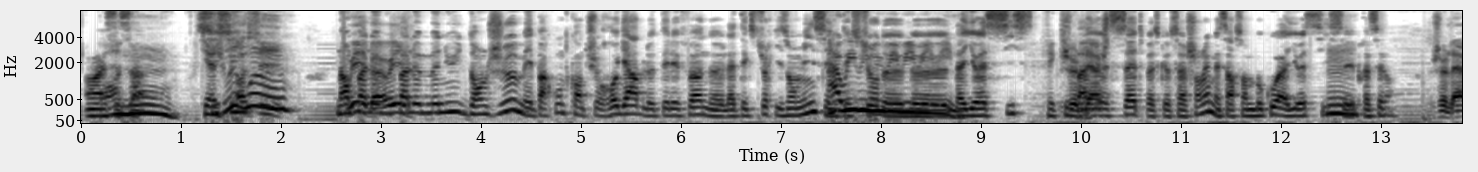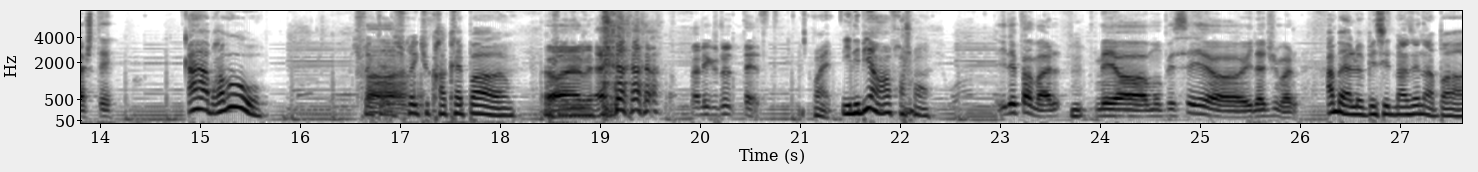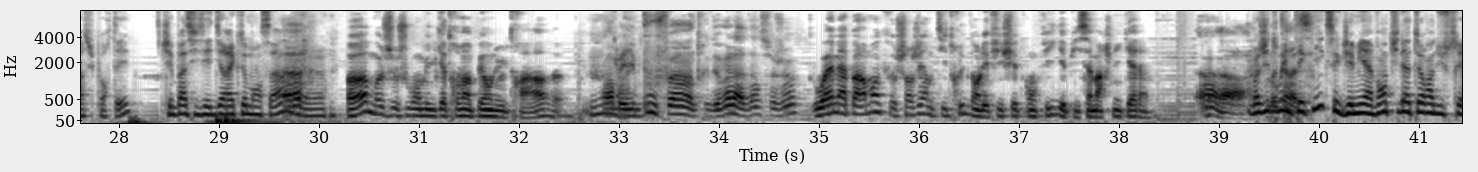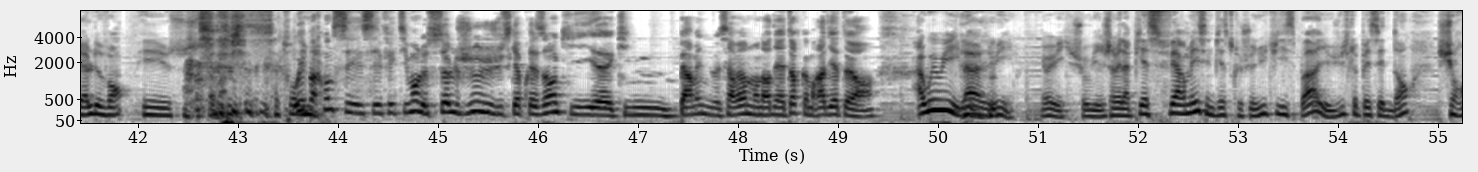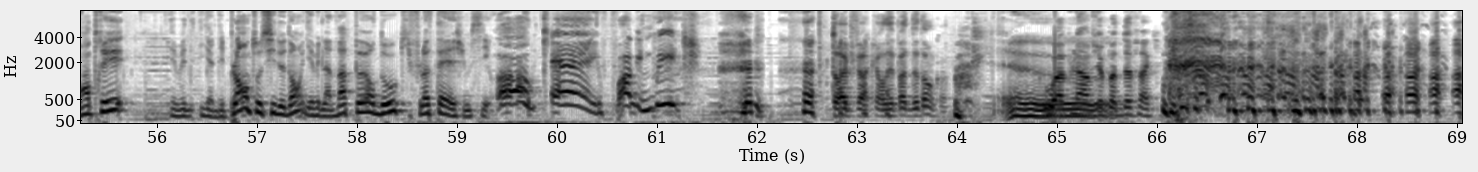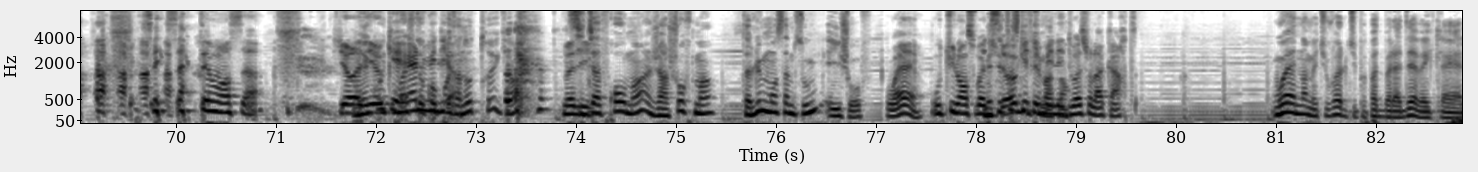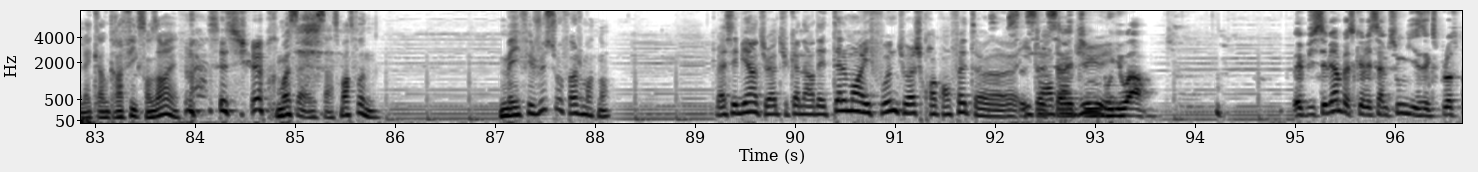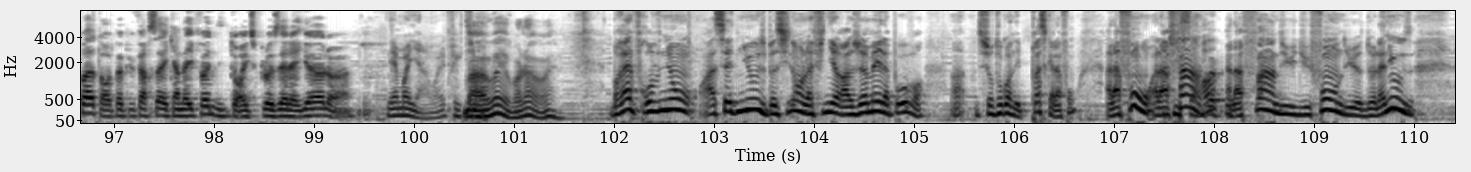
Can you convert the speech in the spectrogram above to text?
Ouais, oh c'est ça. non Qui a Si, joué si. moi Ah, si. Non, Oui, pas, bah le, oui. pas le menu dans le jeu, mais par contre, quand tu regardes le téléphone, euh, la texture qu'ils ont mis, c'est Ah une texture oui, de, oui, oui, de- oui. d'iOS 6. Effectivement. Je Pas l'ai iOS 7 parce que ça a changé, mais ça ressemble beaucoup à iOS 6 Hmm. et précédent. Je l'ai acheté. Ah, bravo je croyais, que, Ah. je croyais que tu craquerais pas. euh, Ouais, mais... Fallait que je le teste. Ouais, il est bien, hein, franchement. Il est pas mal, Hmm. mais euh, mon PC, euh, il a du mal. Ah bah le PC de Mazen n'a pas supporté. Je sais pas si c'est directement ça. Ah. mais, euh, Ah, moi je joue en 1080p en ultra. euh. Oh, mais il bouffe hein, un truc de malade, hein, ce jeu. Ouais, mais apparemment, il faut changer un petit truc dans les fichiers de config et puis ça marche nickel. Ah, Moi j'ai trouvé une technique, c'est que j'ai mis un ventilateur industriel devant et ça, tourne. Oui, par contre, c'est effectivement le seul jeu jusqu'à présent qui, euh, qui me permet de me servir de mon ordinateur comme radiateur. hein. Ah oui oui, là oui. Oui, oui, j'avais la pièce fermée, c'est une pièce que je n'utilise pas, il y a juste le PC dedans. Je suis rentré, il y, avait, il y a des plantes aussi dedans, il y avait de la vapeur d'eau qui flottait. Je me suis dit, ok, fucking bitch T'aurais pu faire cuire des pâtes dedans, quoi. Euh, Ou appeler un vieux pote de fac. C'est exactement ça. J'aurais dit, écoute, ok, moi je te propose Nvidia. un autre truc. Hein. Vas-y. si t'as froid aux mains, j'ai un chauffe-main. T'allumes mon Samsung et il chauffe. Ouais, ou tu lances Watch qu'il et tu mets les maintenant. doigts sur la carte. Ouais, non, mais tu vois, tu peux pas te balader avec la, la carte graphique sans arrêt. c'est sûr. Moi, c'est c'est un smartphone. Mais il fait juste chauffage maintenant. Bah c'est bien, tu vois, tu canardais tellement iPhone, tu vois, je crois qu'en fait, euh, ils ça- t'ont ça va être entendu. une et- bouilloire. Et puis c'est bien parce que les Samsung ils explosent pas, t'aurais pas pu faire ça avec un iPhone, ils t'auraient explosé la gueule. Il y a moyen, ouais, effectivement. Bah ouais, voilà, ouais. Bref, revenons à cette news, parce que sinon on la finira jamais, la pauvre. Hein, surtout qu'on est presque à la fond. À la fond, à la Qui fin, à la fin du, du fond du- de la news.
